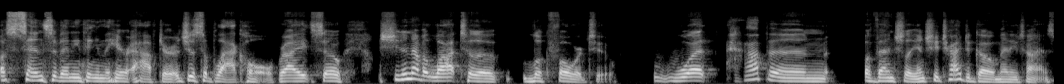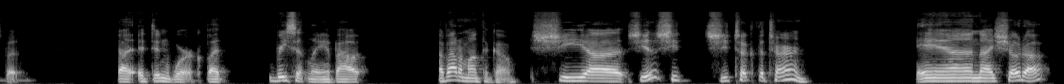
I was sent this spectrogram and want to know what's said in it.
a sense of anything in the hereafter. It's just a black hole, right? So she didn't have a lot to look forward to. What happened eventually, and she tried to go many times, but uh, it didn't work. But recently, about about a month ago, she uh, she she she took the turn, and I showed up,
